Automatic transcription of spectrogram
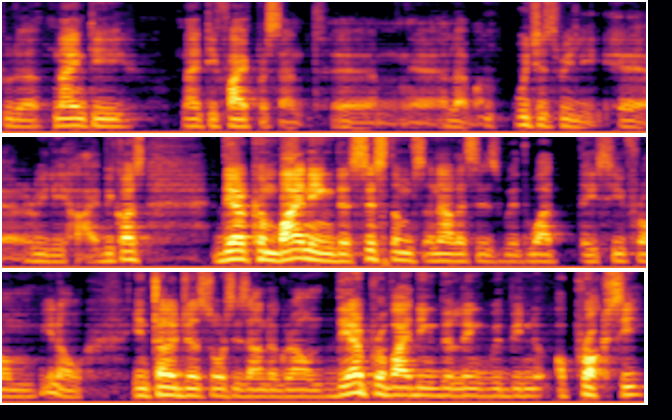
to the 90, 95% um, uh, level, which is really, uh, really high because they're combining the systems analysis with what they see from, you know, intelligence sources underground. They're providing the link between a proxy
